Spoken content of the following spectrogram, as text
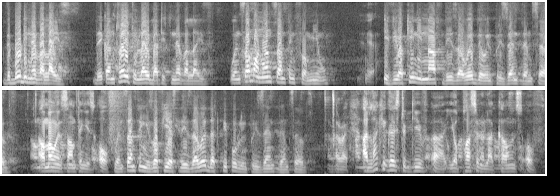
The body never lies. They can try to lie, but it never lies. When someone wants something from you, Yeah. if you are keen enough, there's a way they will present themselves. Alma when something is off. When something is off, yes, there's a way that people will present themselves. All right. I'd like you guys to give uh, your personal accounts of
